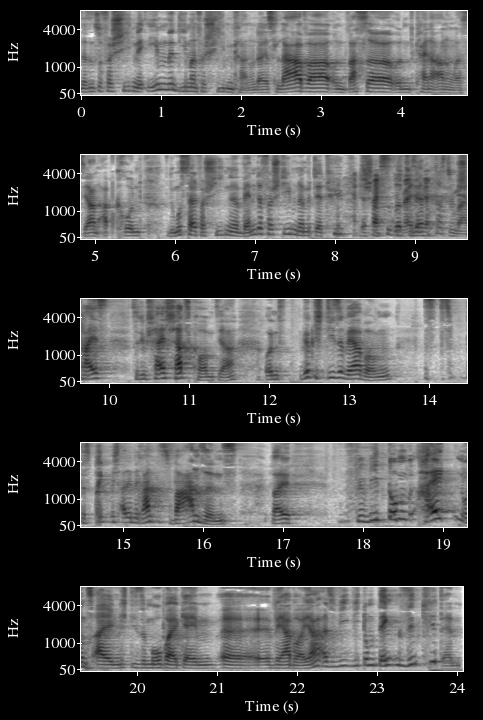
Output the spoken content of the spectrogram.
und da sind so verschiedene Ebenen, die man verschieben kann. Und da ist Lava und Wasser und keine Ahnung was, ja, ein Abgrund. Du musst halt verschiedene Wände verschieben, damit der Typ, der Schatzsucher zu, der nicht. Scheiß, zu dem scheiß Schatz kommt, ja. Und wirklich diese Werbung, das, das, das bringt mich an den Rand des Wahnsinns, weil für wie dumm halten uns eigentlich diese Mobile Game äh, Werber, ja? Also wie, wie dumm denken sind wir denn?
